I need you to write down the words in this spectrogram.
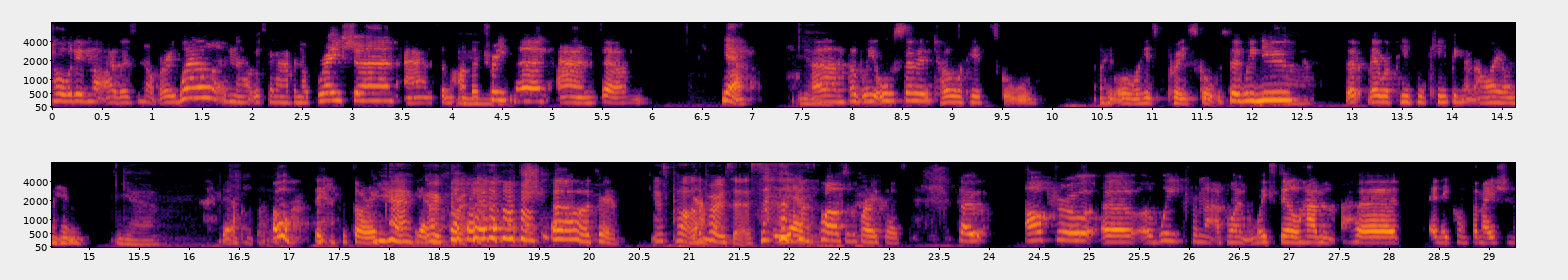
told him that I was not very well and that I was going to have an operation and some mm. other treatment. And um, yeah. yeah. Um, but we also told his school or his preschool. So we knew yeah that there were people keeping an eye on him. Yeah. Yeah. Oh, sorry. Yeah, yeah. go for it. oh dear. It's part yeah. of the process. yes, part of the process. So after a, a, week from that appointment, we still hadn't heard any confirmation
